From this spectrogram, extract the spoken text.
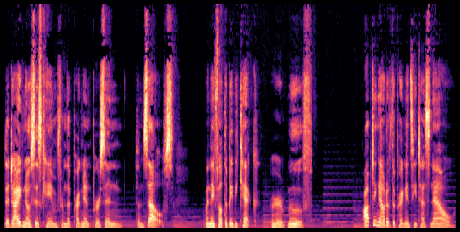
the diagnosis came from the pregnant person themselves when they felt the baby kick or move. Opting out of the pregnancy test now,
